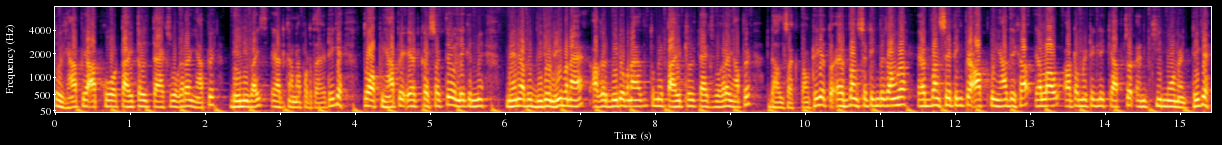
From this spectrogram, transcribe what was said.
तो यहाँ पे आपको टाइटल टैक्स वगैरह यहाँ पे डेली वाइज ऐड करना पड़ता है, ठीक है? तो आप यहाँ पे ऐड कर सकते हो, लेकिन मैं, मैंने अभी वीडियो नहीं बनाया अगर वीडियो बनाया तो मैं टाइटल टैक्स वगैरह यहाँ पे डाल सकता हूँ, ठीक है? तो एडवांस सेटिंग पे जाऊँगा। एडवांस सेटिंग पे आपको यहाँ देखा allow automatically capture and key moment ठीक है?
